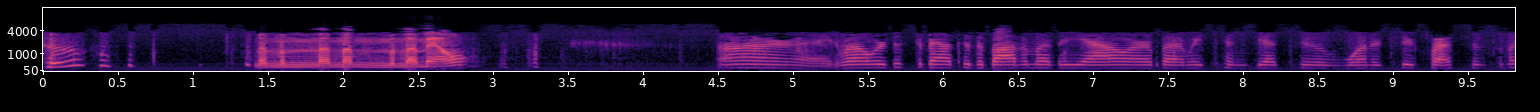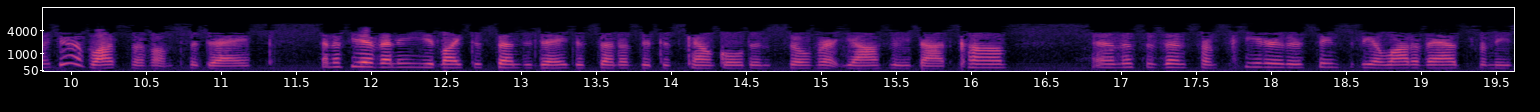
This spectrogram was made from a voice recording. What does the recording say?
Who? Mel. All right. Well, we're just about to the bottom of the hour, but we can get to one or two questions, and I do have lots of them today. And if you have any you'd like to send today, just send them to discount gold and silver at yahoo.com. And this is in from Peter. There seems to be a lot of ads from these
